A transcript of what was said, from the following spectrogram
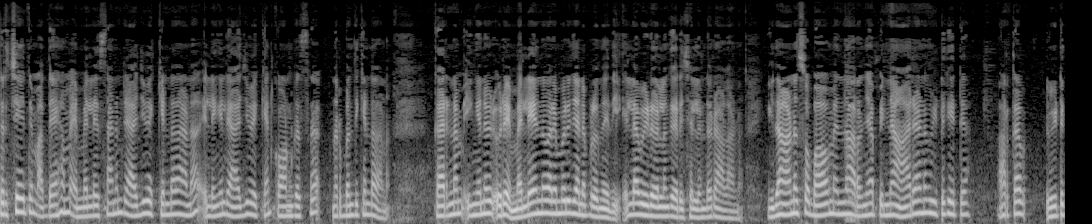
തീർച്ചയായിട്ടും അദ്ദേഹം എം എൽ എ സ്ഥാനം രാജിവെക്കേണ്ടതാണ് അല്ലെങ്കിൽ രാജിവെക്കാൻ കോൺഗ്രസ് നിർബന്ധിക്കേണ്ടതാണ്. കാരണം ഇങ്ങനെ ഒരു- എം എൽ എ എന്ന് പറയുമ്പോൾ ഒരു ജനപ്രതിനിധി എല്ലാ വീടുകളിലും കയറി ചെല്ലേണ്ട ഒരാളാണ്. ഇതാണ് സ്വഭാവം എന്ന് അറിഞ്ഞാൽ പിന്നെ ആരാണ് വീട്ടിൽ കയറ്റുക? ആർക്കാ വീട്ടിൽ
